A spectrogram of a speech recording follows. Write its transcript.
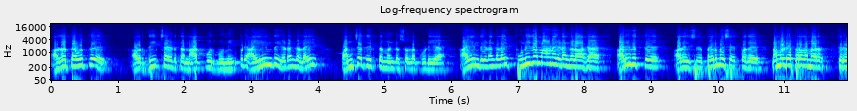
அதை தவிர்த்து அவர் தீட்சா எடுத்த நாக்பூர் பூமி இப்படி ஐந்து இடங்களை பஞ்சதீர்த்தம் என்று சொல்லக்கூடிய ஐந்து இடங்களை புனிதமான இடங்களாக அறிவித்து அதை பெருமை சேர்ப்பது நம்முடைய பிரதமர் திரு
